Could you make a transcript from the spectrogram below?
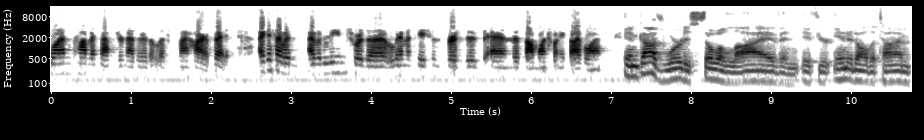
one promise after another that lifts my heart. But I guess I would I would lean toward the Lamentations verses and the Psalm 125 one. And God's word is so alive, and if you're in it all the time,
